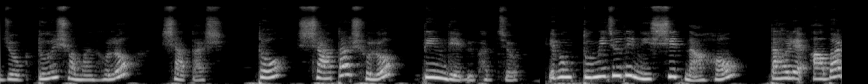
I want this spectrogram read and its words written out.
যোগ দুই সমান হলো সাতাশ। তো সাতাশ হলো তিন দিয়ে বিভাজ্য। এবং তুমি যদি নিশ্চিত না হও, তাহলে আবার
